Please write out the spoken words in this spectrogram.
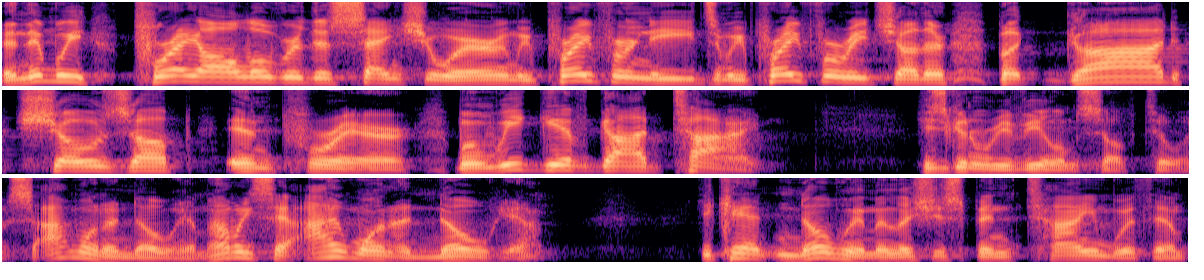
And then we pray all over this sanctuary, and we pray for needs, and we pray for each other. But God shows up in prayer. When we give God time, He's going to reveal himself to us. I want to know him. How many say, I want to know him? You can't know him unless you spend time with him.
